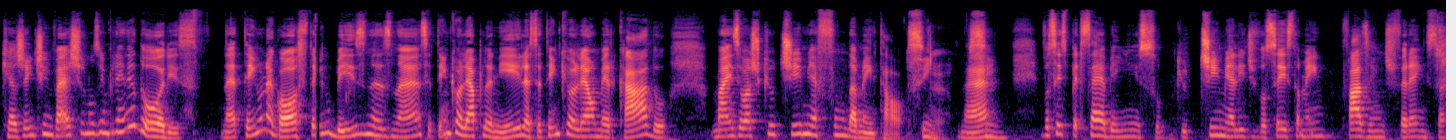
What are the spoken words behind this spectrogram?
que a gente investe nos empreendedores né? Tem o um negócio, tem o um business, né? Você tem que olhar a planilha, você tem que olhar o mercado, mas eu acho que o time é fundamental. Sim. Né? Sim. Vocês percebem isso? Que o time ali de vocês também fazem diferença?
